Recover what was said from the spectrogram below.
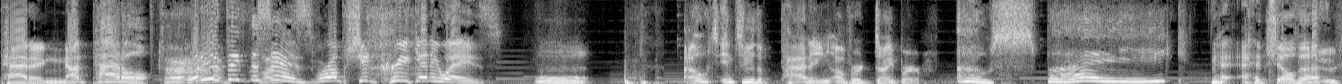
Padding, not paddle. What do you think this is? We're up shit creek anyways. Out into the padding of her diaper. Oh, Spike! Tilda. Dude.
